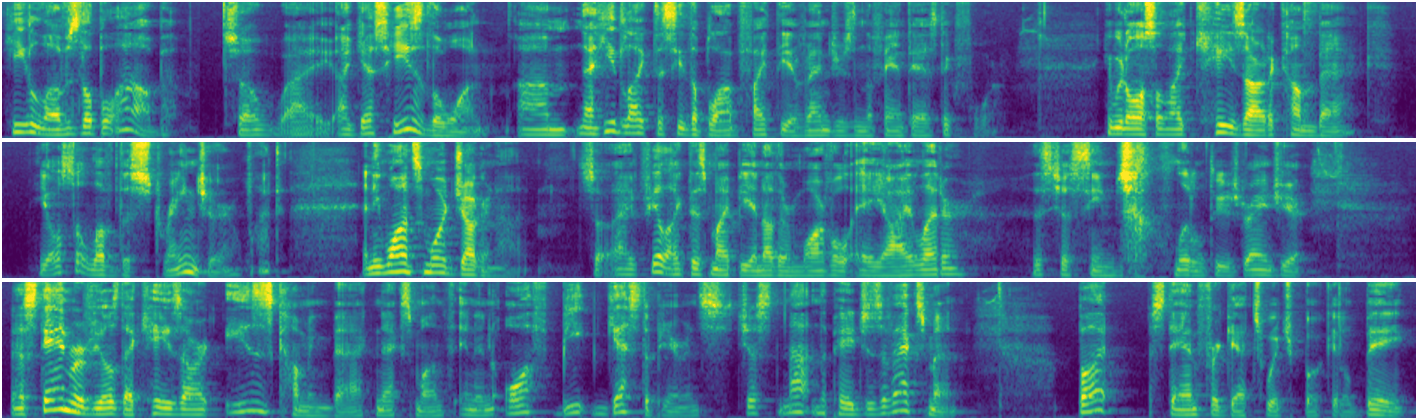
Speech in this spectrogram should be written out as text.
He loves the blob. So I, I guess he's the one. Um, now, he'd like to see the blob fight the Avengers and the Fantastic Four. He would also like Ka-Zar to come back. He also loved the Stranger. What? And he wants more Juggernaut. So I feel like this might be another Marvel AI letter. This just seems a little too strange here. Now, Stan reveals that Ka-Zar is coming back next month in an offbeat guest appearance, just not in the pages of X Men. But Stan forgets which book it'll be.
